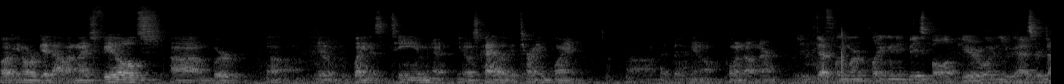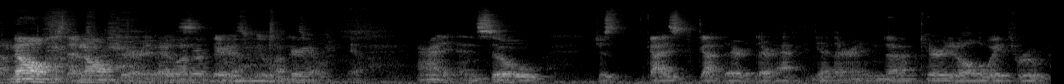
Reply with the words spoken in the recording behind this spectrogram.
But, you know, we're getting out on nice fields, um, we're, uh, you know, playing as a team, and it, you know, it's kind of like a turning point, uh, you know, going down there. You definitely weren't playing any baseball up here when you guys were down. No, is no. for sure. It Bad was- It was, it was very- yeah. All right, and so just guys got their, their act together and uh, carried it all the way through.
